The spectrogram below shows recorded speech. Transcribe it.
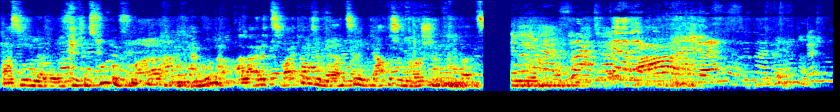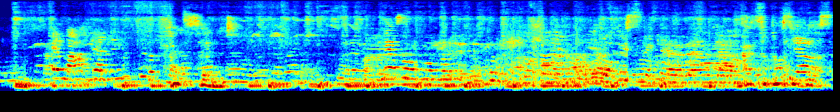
was sie in der beruflichen Zukunft machen. Kein Wunder, alleine 2019 gab es in Deutschland über Verzerrt. Also durstig bist.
